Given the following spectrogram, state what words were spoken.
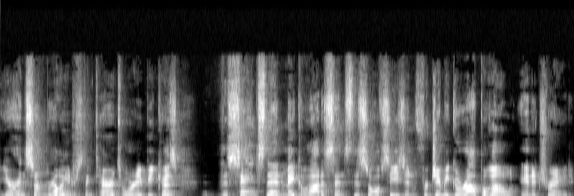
you're in some really interesting territory because – the Saints then make a lot of sense this offseason for Jimmy Garoppolo in a trade.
